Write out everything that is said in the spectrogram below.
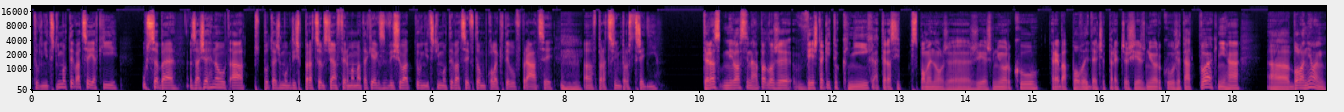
tu vnitřní motivaci, jaký u sebe zažehnout a potažmo, když pracujeme s těmi firmama, tak jak zvyšovat tu vnitřní motivaci v tom kolektivu, v práci, mm-hmm. v pracovním prostředí. Teraz mi vlastne napadlo, že vieš takýto kníh a teraz si spomenul, že žiješ v New Yorku, treba povedať, že prečo žiješ v New Yorku, že tá tvoja kniha uh, bola nielen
